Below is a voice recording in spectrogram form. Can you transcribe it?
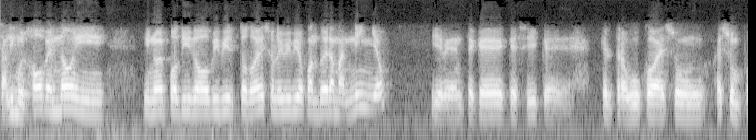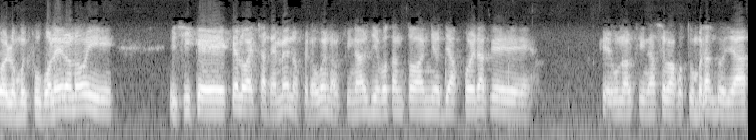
salí muy joven, ¿no? Y, y no he podido vivir todo eso, lo he vivido cuando era más niño y evidente que, que sí, que, el Trabuco es un, es un pueblo muy futbolero, ¿no? Y, y sí que, que lo echas de menos, pero bueno, al final llevo tantos años ya afuera que, que uno al final se va acostumbrando ya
